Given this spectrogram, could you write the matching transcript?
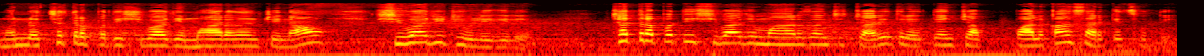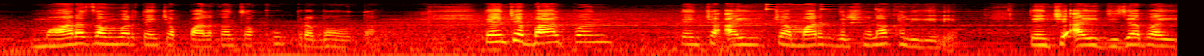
म्हणून छत्रपती शिवाजी महाराजांचे नाव शिवाजी ठेवले गेले. छत्रपती शिवाजी महाराजांचे चारित्र्य त्यांच्या पालकांसारखेच होते. महाराजांवर त्यांच्या पालकांचा खूप प्रभाव होता. त्यांचे बालपण त्यांच्या आईच्या मार्गदर्शनाखाली गेले. त्यांची आई जिजाबाई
